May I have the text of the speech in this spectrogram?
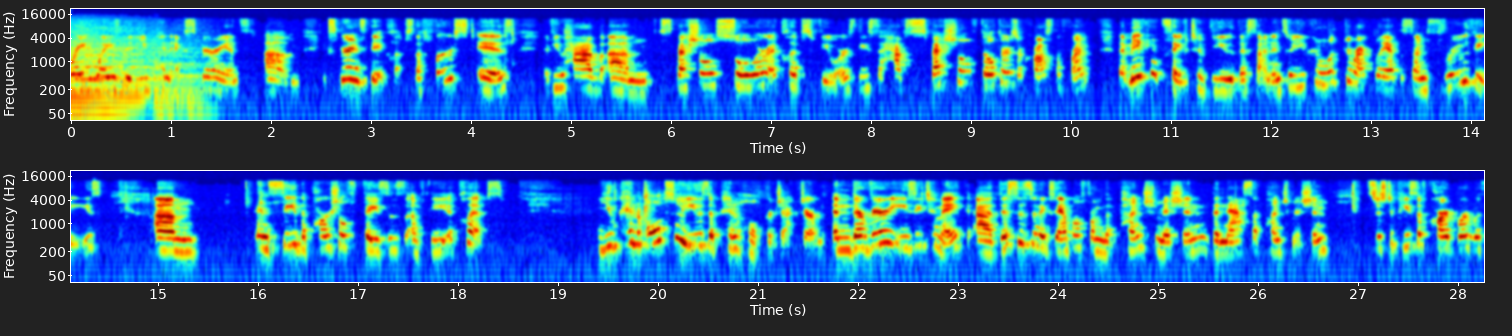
Great ways that you can experience um, experience the eclipse. The first is if you have um, special solar eclipse viewers, these have special filters across the front that make it safe to view the sun. And so you can look directly at the sun through these um, and see the partial phases of the eclipse. You can also use a pinhole projector, and they're very easy to make. Uh, this is an example from the Punch mission, the NASA Punch mission. It's just a piece of cardboard with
